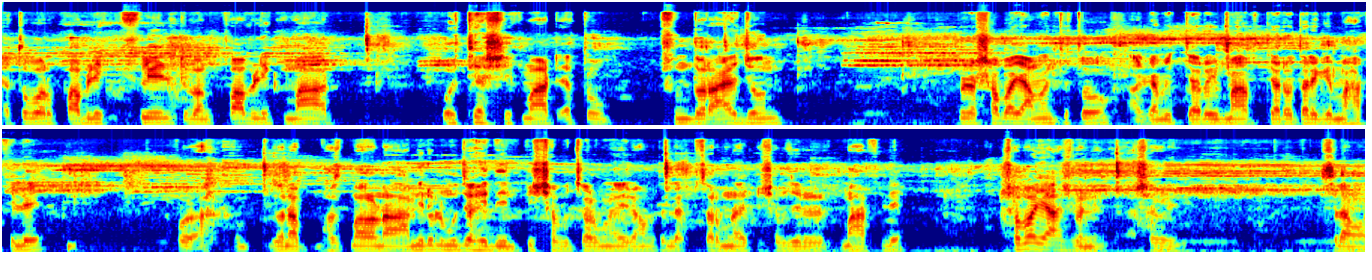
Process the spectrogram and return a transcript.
এত বড় পাবলিক ফিল্ড এবং পাবলিক মাঠ, ঐতিহাসিক মাঠ, এত সুন্দর আয়োজন। আপনারা সবাই আমন্ত্রিত আগামী তেরোই মা, তেরো তারিখের মাহফিলে। জনাব হজরত মাওলানা আমিরুল মুজাহিদিন পিসাবু চরমনাই রহমতুল্লাহ, চরমনাই পিসাবুজের মাহফিলে। সবাই আসবেন, আশা করি। আলাইকুম।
